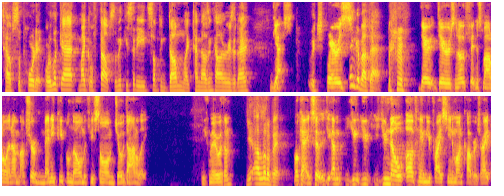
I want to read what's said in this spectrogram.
to help support it. Or look at Michael Phelps. I think he said he eats something dumb like 10,000 calories a day. Yes. Which there is think about that. there there's another fitness model, and I'm, I'm sure many people know him if you saw him, Joe Donnelly. You familiar with him? Yeah, a little bit. Okay, so um, you you you know of him. You've probably seen him on covers, right?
